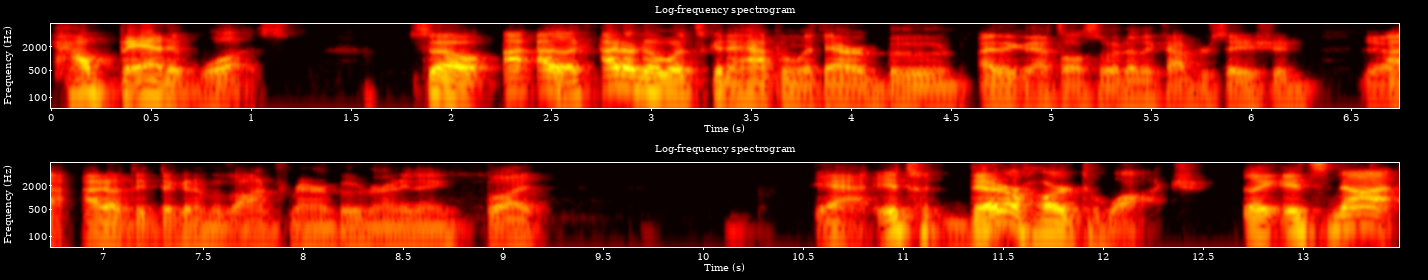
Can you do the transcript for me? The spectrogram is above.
how bad it was. So I, I like I don't know what's going to happen with Aaron Boone. I think that's also another conversation. Yeah. I, I don't think they're going to move on from Aaron Boone or anything, but yeah, it's they're hard to watch. Like it's not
